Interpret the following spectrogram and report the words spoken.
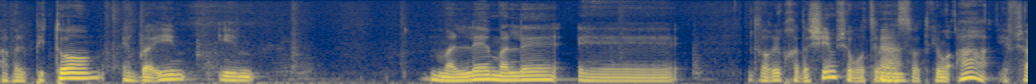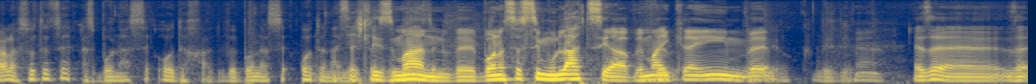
אבל פתאום הם באים עם מלא מלא אה, דברים חדשים שהם רוצים כן. לעשות. כאילו, אה, אפשר לעשות את זה? אז בוא נעשה עוד אחד, ובוא נעשה עוד אז אנליזה. יש לי זמן, נעשה- ובוא נעשה סימולציה, ומה ו- יקרה אם, ו... בדיוק, בדיוק. כן. איזה, זה,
